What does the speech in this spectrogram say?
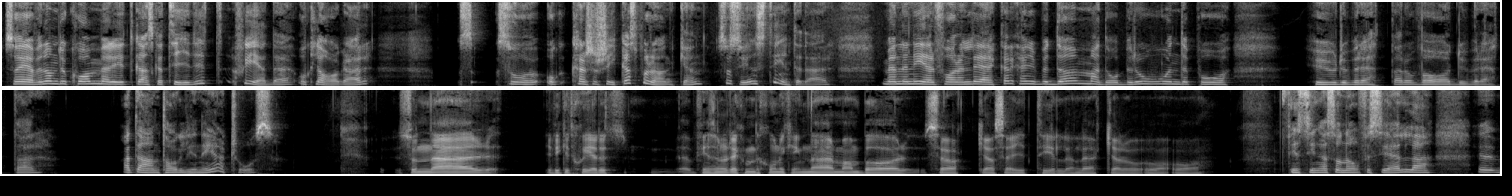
Så även om du kommer i ett ganska tidigt skede och klagar så, så, och kanske skickas på röntgen så syns det inte där. Men en erfaren läkare kan ju bedöma då beroende på hur du berättar och vad du berättar att det antagligen är artros. Så när, i vilket skede, finns det några rekommendationer kring när man bör söka sig till en läkare och, och, och Det finns inga sådana officiella eh,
